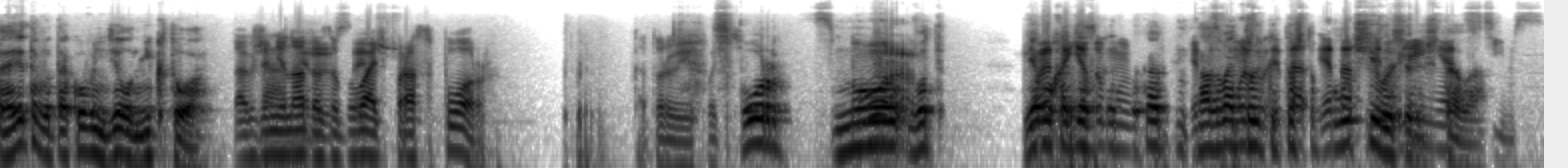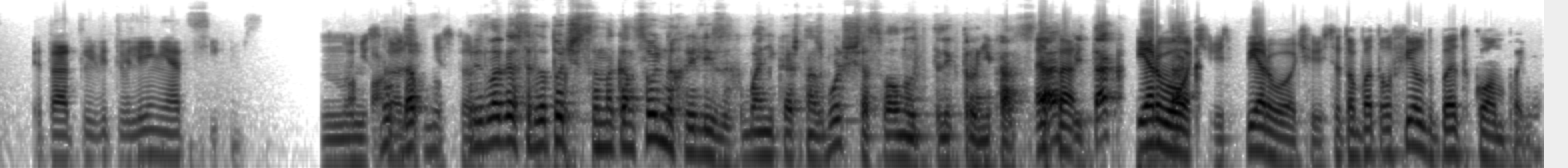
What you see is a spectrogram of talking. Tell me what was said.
До этого такого не делал никто. Также да, не надо забывать Age. про спор. Который хоть... Спор, ну, вот я бы хотел думаю, назвать только это, то, что это получилось у Риштела. Это ответвление от Sims. Ну, не скажешь, ну, да, не скажешь. Предлагаю сосредоточиться на консольных релизах, ибо они, конечно, нас больше сейчас волнуют от Electronic Arts. Это да? Ведь так? В первую так. очередь, в первую очередь, это Battlefield Bad Company.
